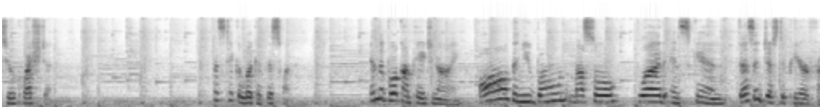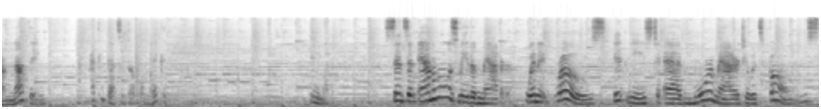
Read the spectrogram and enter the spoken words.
to a question. Let's take a look at this one. In the book on page 9, all the new bone, muscle, blood, and skin doesn't just appear from nothing. I think that's a double negative. Anyway, since an animal is made of matter, when it grows, it needs to add more matter to its bones,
